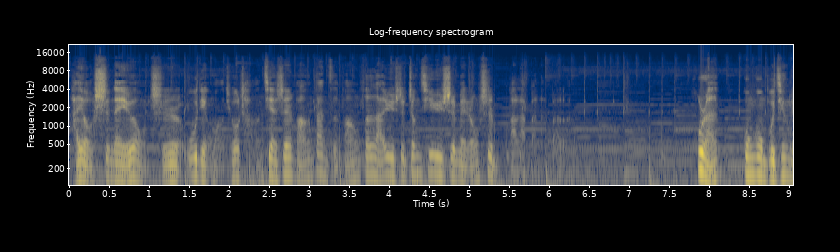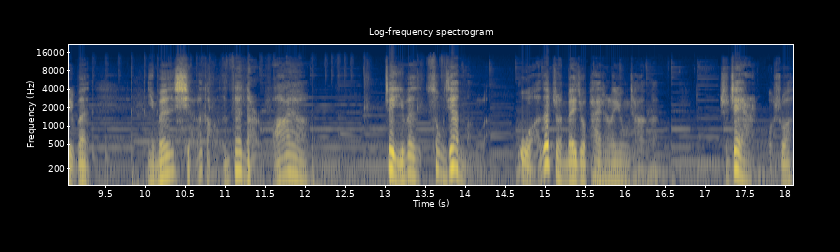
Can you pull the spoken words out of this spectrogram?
还有室内游泳池、屋顶网球场、健身房、弹子房、芬兰浴室、蒸汽浴室、美容室，巴拉巴拉巴拉。忽然，公共部经理问：“你们写了稿子在哪儿发呀？”这一问，宋健懵了，我的准备就派上了用场啊！是这样，我说。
